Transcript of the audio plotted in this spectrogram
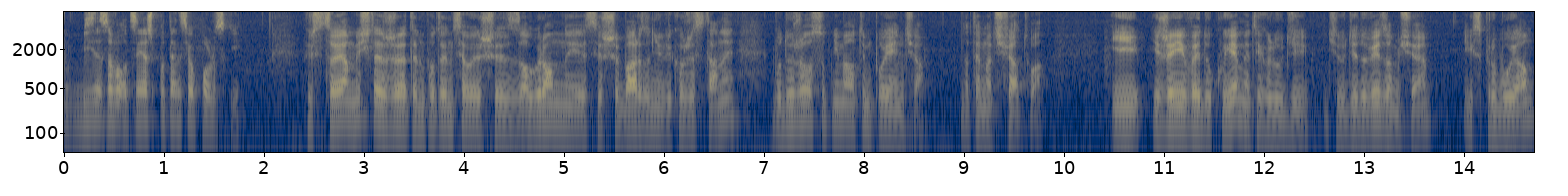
biznesowo oceniasz potencjał Polski. Wiesz co, ja myślę, że ten potencjał jeszcze jest ogromny, jest jeszcze bardzo niewykorzystany, bo dużo osób nie ma o tym pojęcia na temat światła. I jeżeli wyedukujemy tych ludzi, ci ludzie dowiedzą się i spróbują,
